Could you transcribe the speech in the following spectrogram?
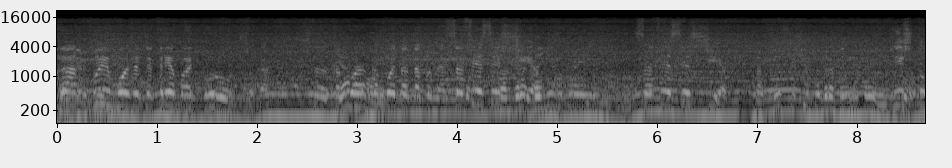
как вы можете требовать? Что, какой, какой-то документ? В соответствии с чем? В соответствии с чем? И что?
